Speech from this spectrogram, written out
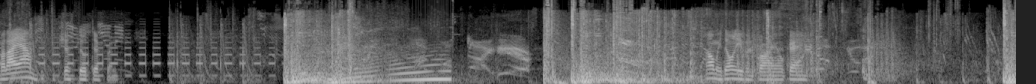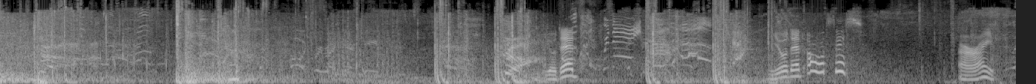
But I am just built different. Oh, Homie, don't even try, okay? You're dead. You're dead. Oh, what's this? Alright. You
